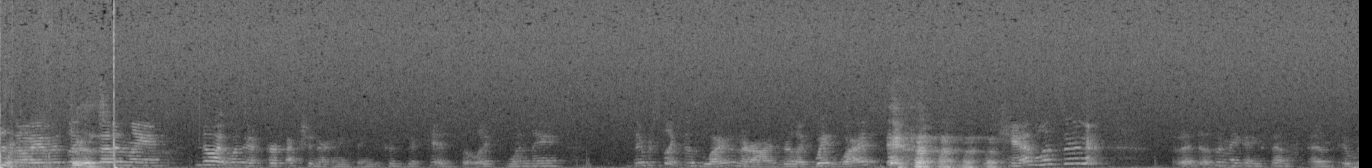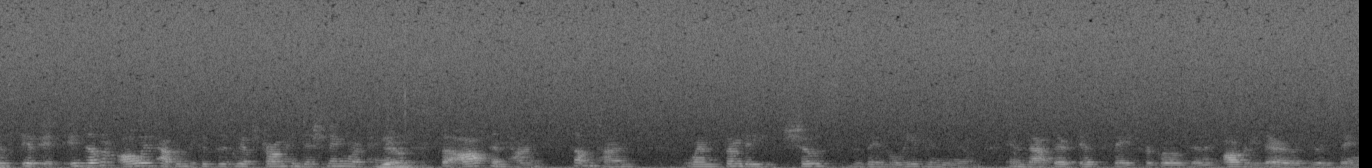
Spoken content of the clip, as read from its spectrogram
so it was like Yes. suddenly, no, it wasn't perfection or anything because they're kids. But like when they, there was like this light in their eyes. They're like, wait, what? we can listen? That doesn't make any sense. And it was, it, it, it doesn't always happen because we have strong conditioning or pain. Yeah. But oftentimes, sometimes, when somebody shows that they believe in you and that there is space for growth and it's already there, like you were saying,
